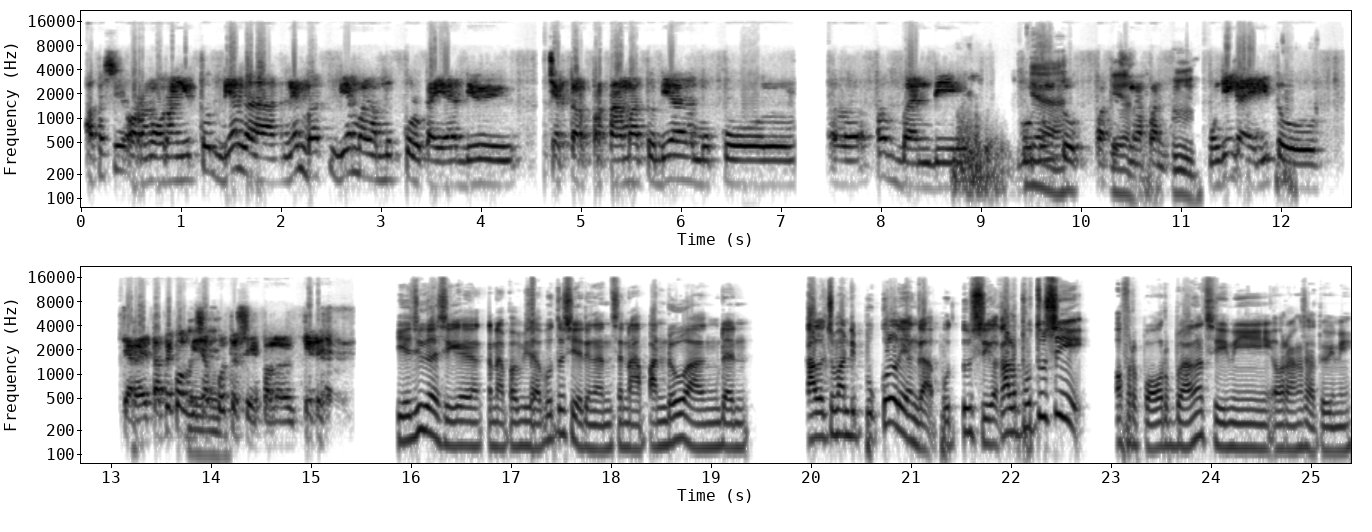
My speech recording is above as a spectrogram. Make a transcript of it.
apa sih orang-orang itu dia nggak nembak, dia malah mukul kayak di chapter pertama tuh dia mukul eh, apa bandi gunung Iya. tuh pakai Iya. senapan. Hmm. Mungkin kayak gitu caranya, tapi kok bisa Iya. putus ya kalau kita Iya juga sih kenapa bisa putus ya dengan senapan doang dan kalau cuma dipukul ya nggak putus sih. Kalau putus sih overpower banget sih ini orang satu ini.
